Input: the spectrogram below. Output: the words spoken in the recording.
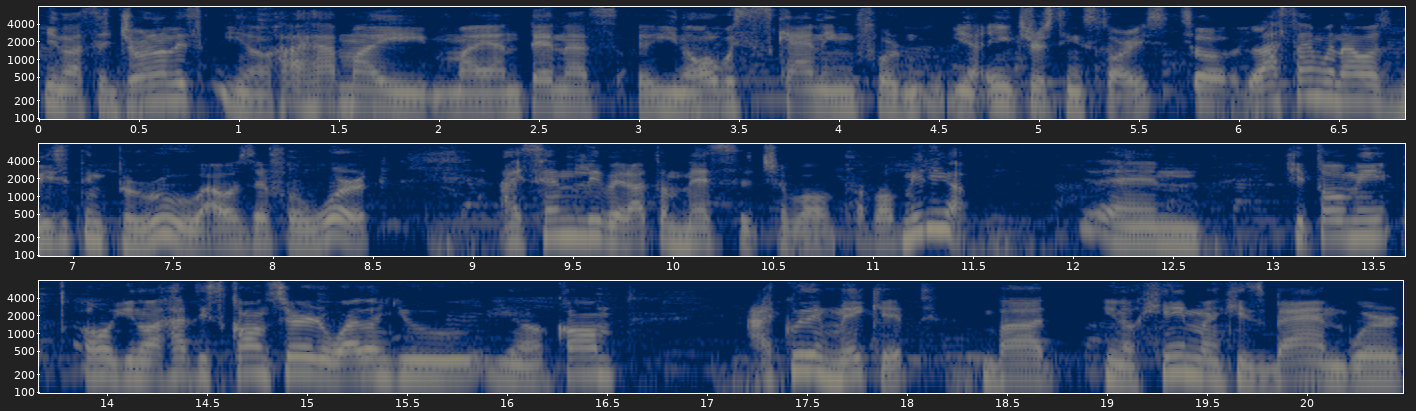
you know, as a journalist, you know, I have my my antennas, you know, always scanning for you know, interesting stories. So last time when I was visiting Peru, I was there for work. I sent Liberato a message about about meeting up. And he told me, "Oh, you know, I have this concert. Why don't you, you know, come?" I couldn't make it, but you know, him and his band were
